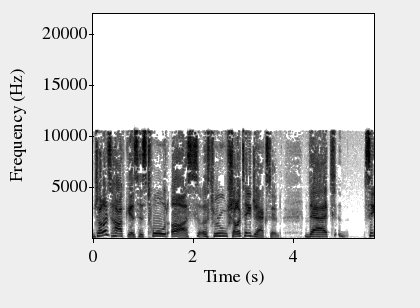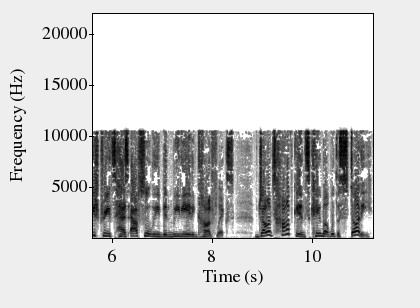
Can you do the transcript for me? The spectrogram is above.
Johns Hopkins has told us uh, through Shantay Jackson that Safe Streets has absolutely been mediating conflicts. Johns Hopkins came up with a study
